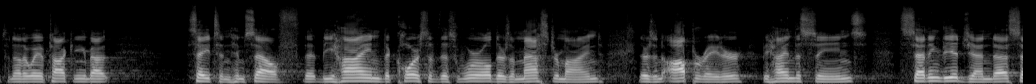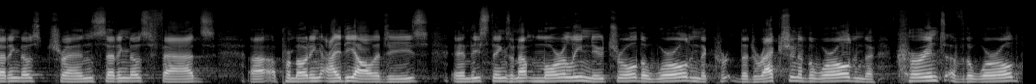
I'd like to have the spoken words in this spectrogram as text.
It's another way of talking about Satan himself. That behind the course of this world, there's a mastermind, there's an operator behind the scenes, setting the agenda, setting those trends, setting those fads, uh, promoting ideologies, and these things are not morally neutral. The world and the, the direction of the world and the current of the world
